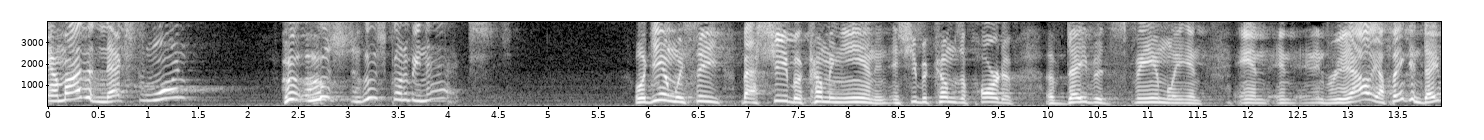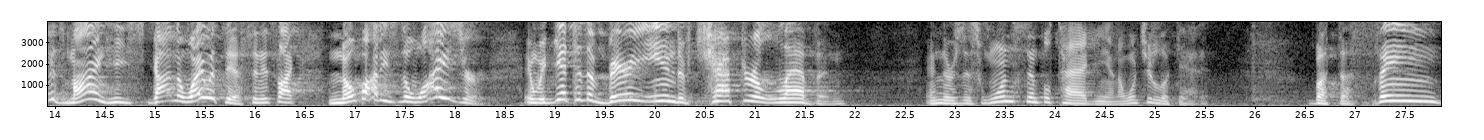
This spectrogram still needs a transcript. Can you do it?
Am I the next one? Who, who's who's going to be next? Well, again, we see Bathsheba coming in, and, and she becomes a part of, of David's family. And, and, and, in reality, I think in David's mind, he's gotten away with this. And it's like nobody's the wiser. And we get to the very end of chapter 11, and there's this one simple tag in. I want you to look at it. But the thing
